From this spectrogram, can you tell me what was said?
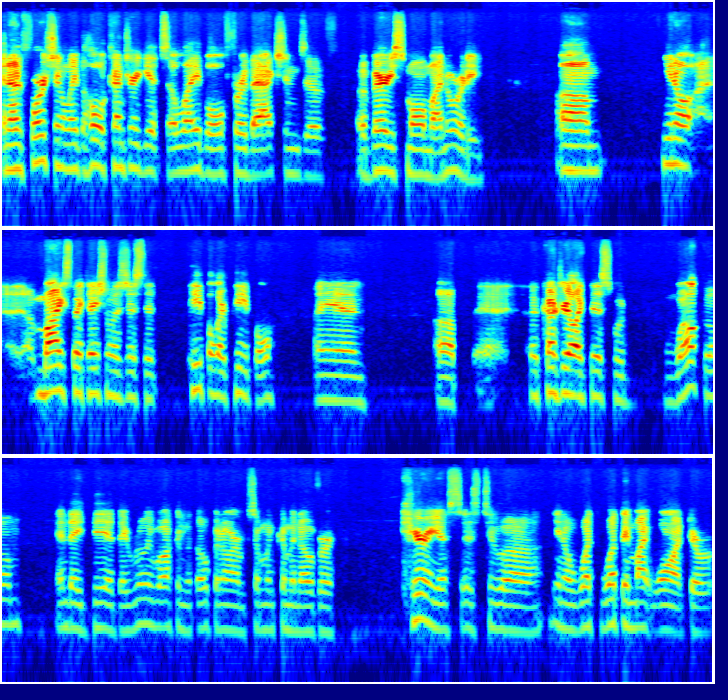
And unfortunately, the whole country gets a label for the actions of a very small minority. Um, you know, my expectation was just that people are people, and uh, a country like this would welcome, and they did. They really welcomed with open arms someone coming over curious as to uh, you know what what they might want or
